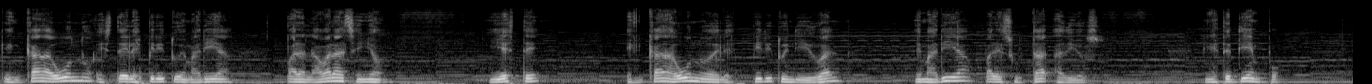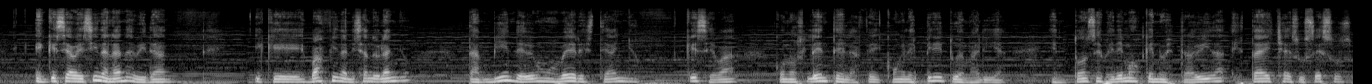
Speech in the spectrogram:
que en cada uno esté el Espíritu de María para alabar al Señor y este en cada uno del Espíritu individual de María para exultar a Dios. En este tiempo en que se avecina la Navidad y que va finalizando el año, también debemos ver este año que se va con los lentes de la fe, con el Espíritu de María. Entonces veremos que nuestra vida está hecha de sucesos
